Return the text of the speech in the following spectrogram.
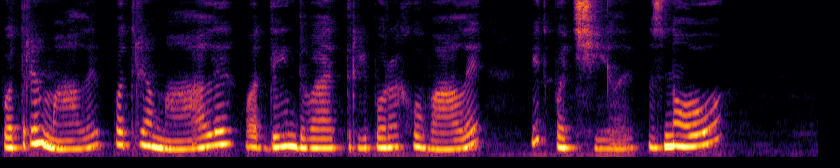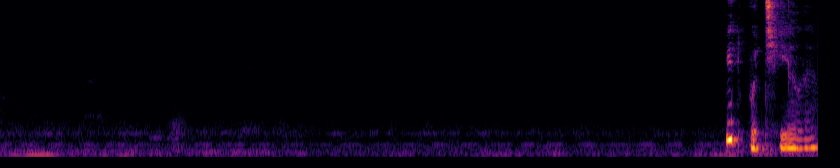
Потримали, потримали, один, два, три, порахували, відпочили. Знову. Відпочили.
